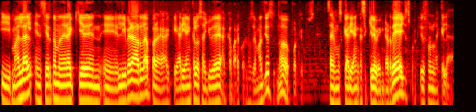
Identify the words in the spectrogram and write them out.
y Malal en cierta manera quieren eh, liberarla para que Arianka los ayude a acabar con los demás dioses, ¿no? Porque pues, sabemos que Arianka se quiere vengar de ellos, porque ellos fueron la que la,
